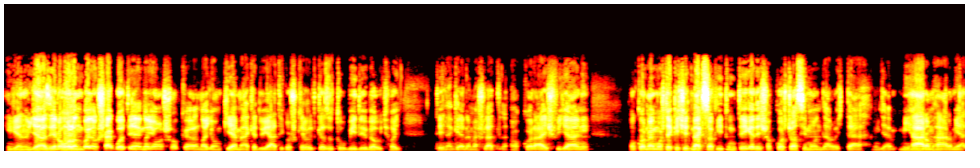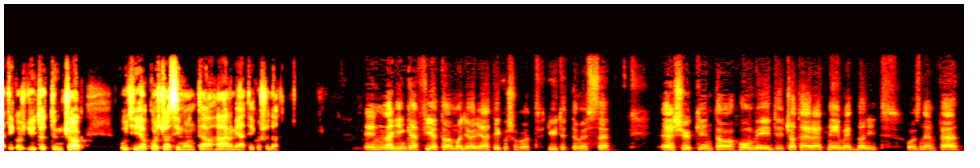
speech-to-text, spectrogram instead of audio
Igen, ugye azért a holland bajnokságból tényleg nagyon sok nagyon kiemelkedő játékos került ki az utóbbi időbe, úgyhogy tényleg érdemes lett akkor rá is figyelni. Akkor meg most egy kicsit megszakítunk téged, és akkor Csaszi mondd el, hogy te, ugye mi három-három játékos gyűjtöttünk csak, úgyhogy akkor Csaszi mondta a három játékosodat. Én leginkább fiatal magyar játékosokat gyűjtöttem össze. Elsőként a Honvéd csatárát német Danit hoznám fel,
